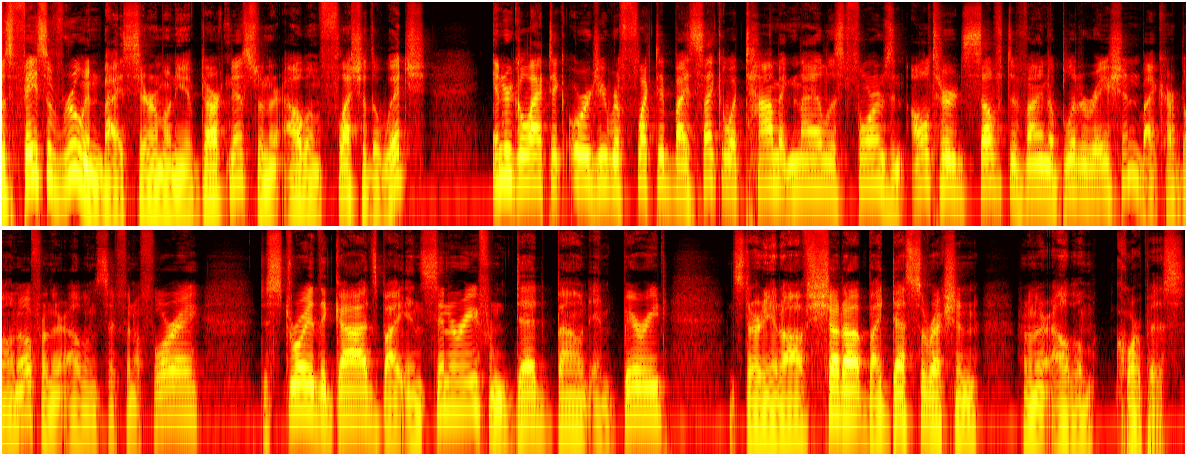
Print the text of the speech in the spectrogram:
Was Face of Ruin by Ceremony of Darkness from their album Flesh of the Witch. Intergalactic Orgy reflected by psychoatomic nihilist forms and altered self divine obliteration by Carbono from their album Siphonophore. Destroy the Gods by Incinerary from Dead, Bound, and Buried. And starting it off, Shut Up by Deathsurrection from their album Corpus.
